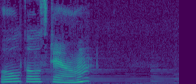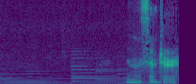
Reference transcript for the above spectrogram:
fold those down in the center.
